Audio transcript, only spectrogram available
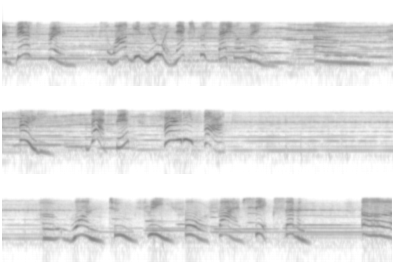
My best friend, so I'll give you an extra special name. Um, Ferdy. That's it, Ferdy Fox. Uh, one, two, three, four, five, six, seven. Uh,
